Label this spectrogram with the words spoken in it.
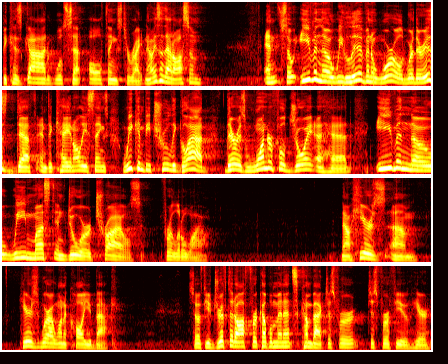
because God will set all things to right. Now, isn't that awesome? And so, even though we live in a world where there is death and decay and all these things, we can be truly glad. There is wonderful joy ahead, even though we must endure trials for a little while. Now, here's, um, here's where I want to call you back. So, if you've drifted off for a couple minutes, come back just for, just for a few here.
